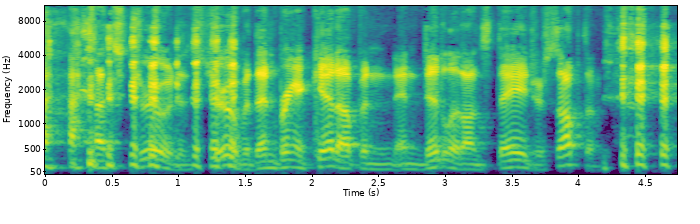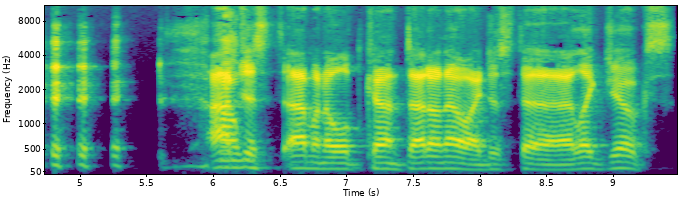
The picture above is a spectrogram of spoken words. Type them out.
That's true. That's true. But then bring a kid up and, and diddle it on stage or something. I'm Um, just I'm an old cunt. I don't know. I just uh, I like jokes.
